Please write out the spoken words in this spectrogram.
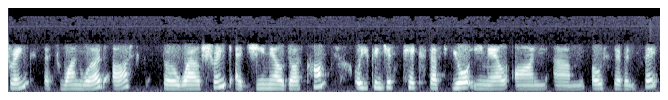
shrink. That's one word. Ask the wild shrink at gmail.com, or you can just text us your email on um, 076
